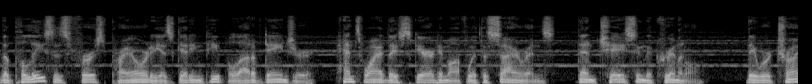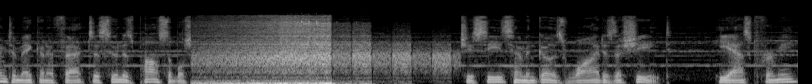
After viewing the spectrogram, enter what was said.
The police's first priority is getting people out of danger, hence why they scared him off with the sirens, then chasing the criminal. They were trying to make an effect as soon as possible. She sees him and goes wide as a sheet. He asked for me?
